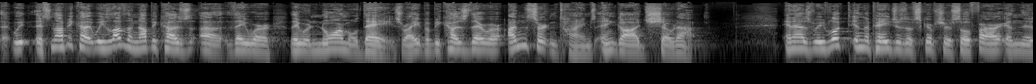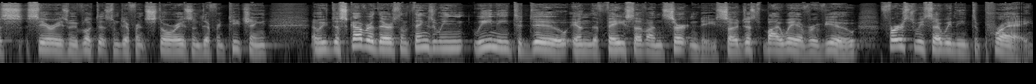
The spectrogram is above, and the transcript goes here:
uh, it's not because we love them not because uh, they were they were normal days, right? But because there were uncertain times and God showed up. And as we've looked in the pages of Scripture so far in this series, we've looked at some different stories and different teaching, and we've discovered there are some things we, we need to do in the face of uncertainty. So, just by way of review, first we said we need to pray.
